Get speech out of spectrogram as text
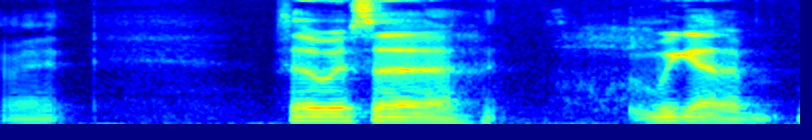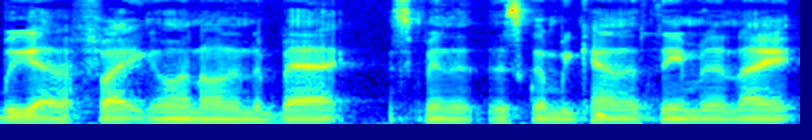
right. So it's uh, we got a we got a fight going on in the back. It's been it's gonna be kind of the theme of the night.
